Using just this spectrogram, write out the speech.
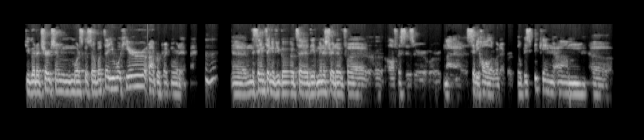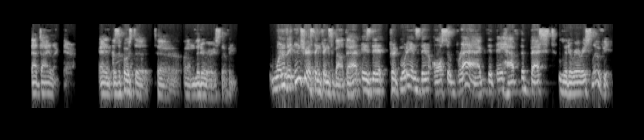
If you go to church in Murska Sobota, you will hear proper Prekmorian, right? Mhm. Uh, and the same thing if you go to the administrative uh, offices or, or city hall or whatever, they'll be speaking um, uh, that dialect there, and as opposed to to um, literary Slovene. One of the interesting things about that is that Prekmurians then also brag that they have the best literary Slovene.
